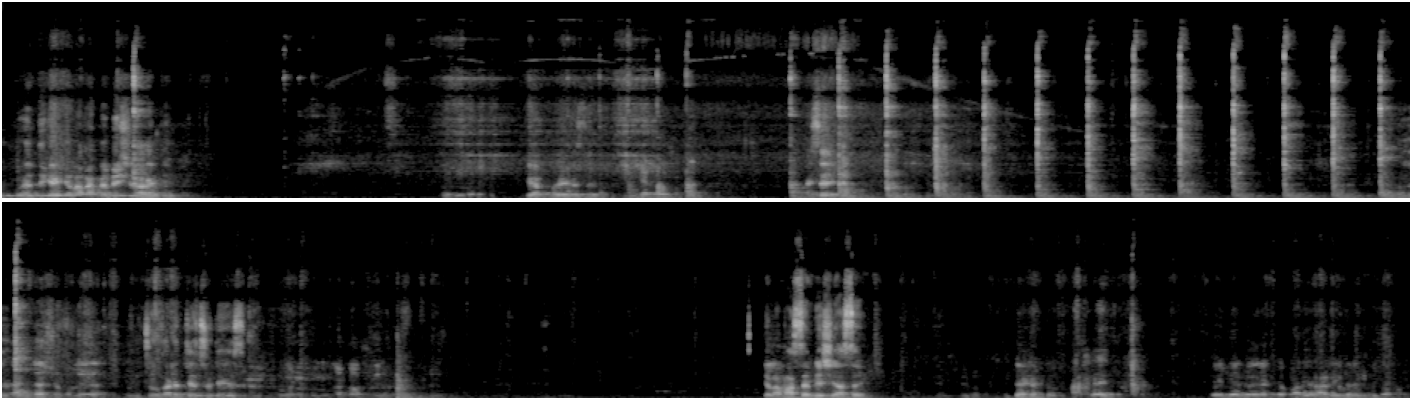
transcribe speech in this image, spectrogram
উপরের দিকে গেলাম একটা বেশি লাগাইতে। গ্যাপ করে গেছে। আইছে? চোখ আটের থেকে ছুটে গেছে। গেলাম আছে বেশি আছে। দেখেন তো। আছে এই জায়গায় একটা মারে আর এই জায়গায় দুটো মারে।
